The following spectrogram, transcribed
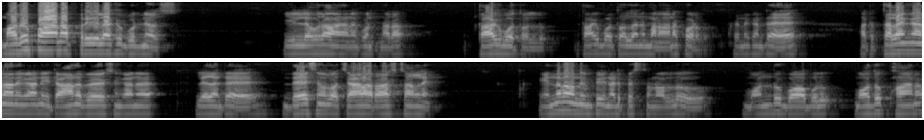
మధుపాన ప్రియులకు గుడ్ న్యూస్. వీళ్ళు ఎవరా అని అనుకుంటున్నారా? తాగుబోతోళ్ళు. తాగుబోతోళ్ళు అని మనం అనకూడదు. ఎందుకంటే అటు తెలంగాణని కానీ ఇటు ఆంధ్రప్రదేశ్ని కానీ లేదంటే దేశంలో చాలా రాష్ట్రాలని ఇంధనం నింపి నడిపిస్తున్న వాళ్ళు మందు బాబులు మధుపాన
